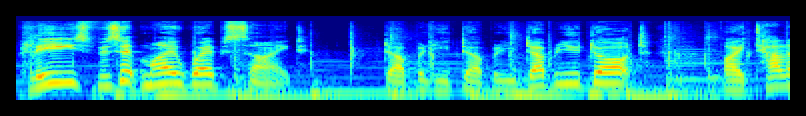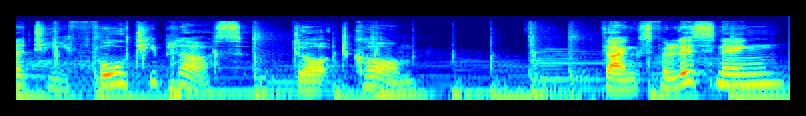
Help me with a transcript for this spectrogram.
please visit my website www.vitality40plus.com. Thanks for listening.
